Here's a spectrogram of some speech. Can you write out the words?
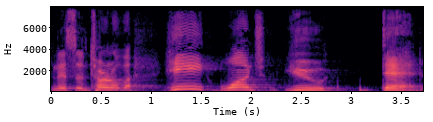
and this internal. He wants you dead.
